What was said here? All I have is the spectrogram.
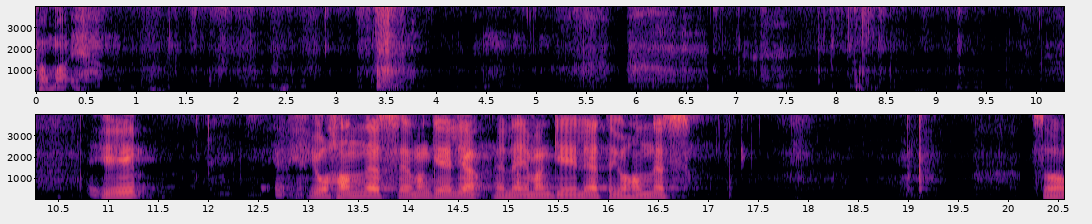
for meg. I Johannes evangeliet, eller evangeliet etter Johannes, så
